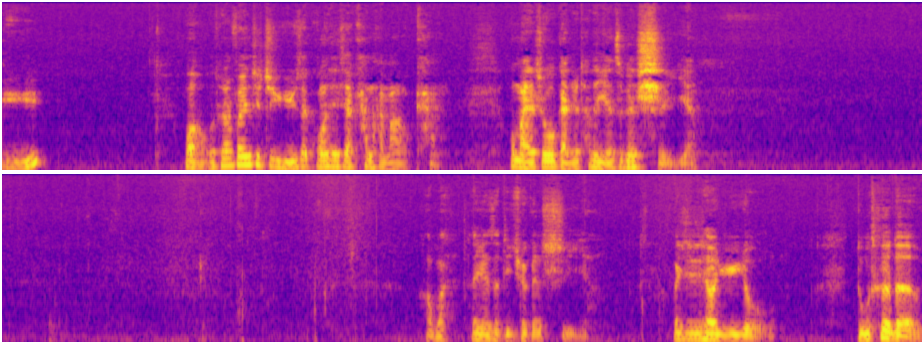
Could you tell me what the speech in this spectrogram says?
鱼，哇！我突然发现这只鱼在光线下看的还蛮好看。我买的时候，我感觉它的颜色跟屎一样。好吧，它颜色的确跟屎一样。而且这条鱼有独特的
